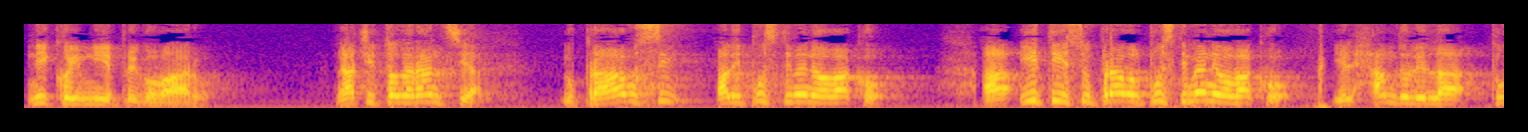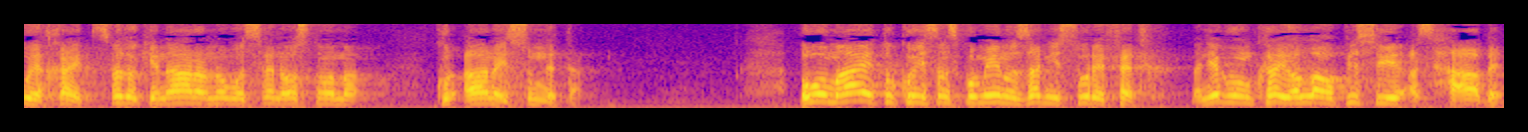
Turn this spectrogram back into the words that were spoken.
niko im nije pregovaru. Znači, tolerancija. U pravu si, ali pusti mene ovako. A i ti su pravo, pusti mene ovako. I alhamdulillah, tu je hajr. Sve dok je naravno ovo sve na osnovama Kur'ana i sunneta. Ovo majetu koji sam spomenuo, zadnji sure Feth, na njegovom kraju Allah opisuje ashabe.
